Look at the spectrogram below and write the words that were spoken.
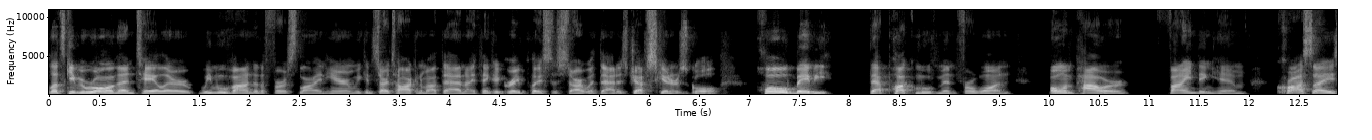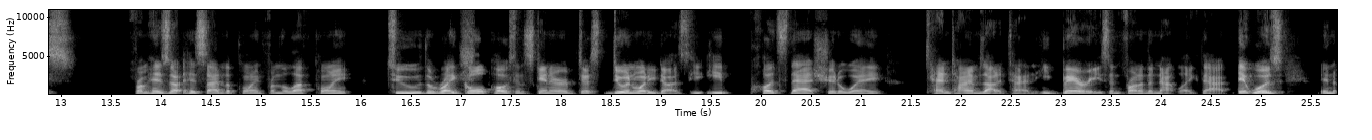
let's keep it rolling then, Taylor. We move on to the first line here and we can start talking about that. And I think a great place to start with that is Jeff Skinner's goal. Oh, baby, that puck movement for one. Owen Power finding him cross ice from his his side of the point, from the left point to the right goalpost, and Skinner just doing what he does. He he puts that shit away 10 times out of 10. He buries in front of the net like that. It was an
